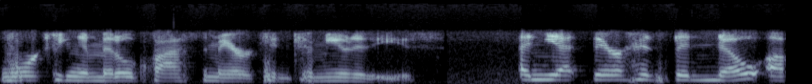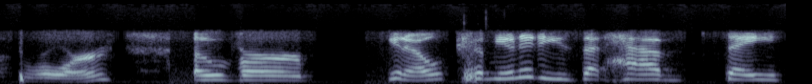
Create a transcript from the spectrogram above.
working and middle class American communities. And yet there has been no uproar over you know, communities that have, say,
